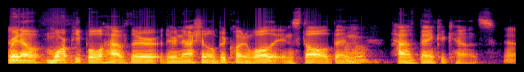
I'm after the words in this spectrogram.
Right now, more people have their, their national Bitcoin wallet installed than Uh-huh. have bank accounts. Yeah.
